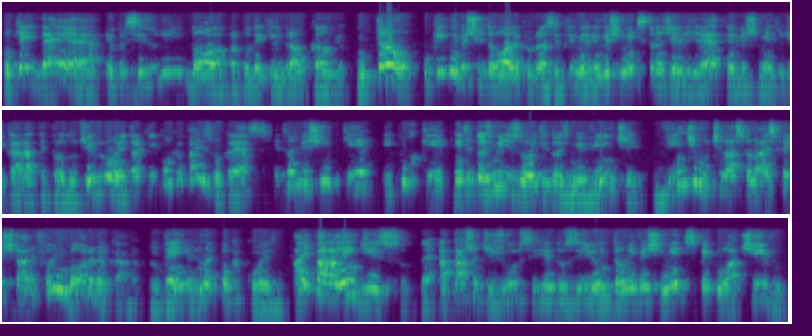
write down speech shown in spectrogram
porque a ideia é, eu preciso de dólar para poder equilibrar o câmbio. Então, o que, que o investidor olha para o Brasil? Primeiro, investimento estrangeiro direto, que é um investimento de caráter produtivo, não entra aqui porque o país não cresce. Eles vão investir em quê? E por quê? Entre 2018 e 2020, 20 multinacionais fecharam e foram embora, meu cara. Entende? Não é pouca coisa. Aí, para além disso, né, a taxa de juros se reduziu. Então, o investimento especulativo,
